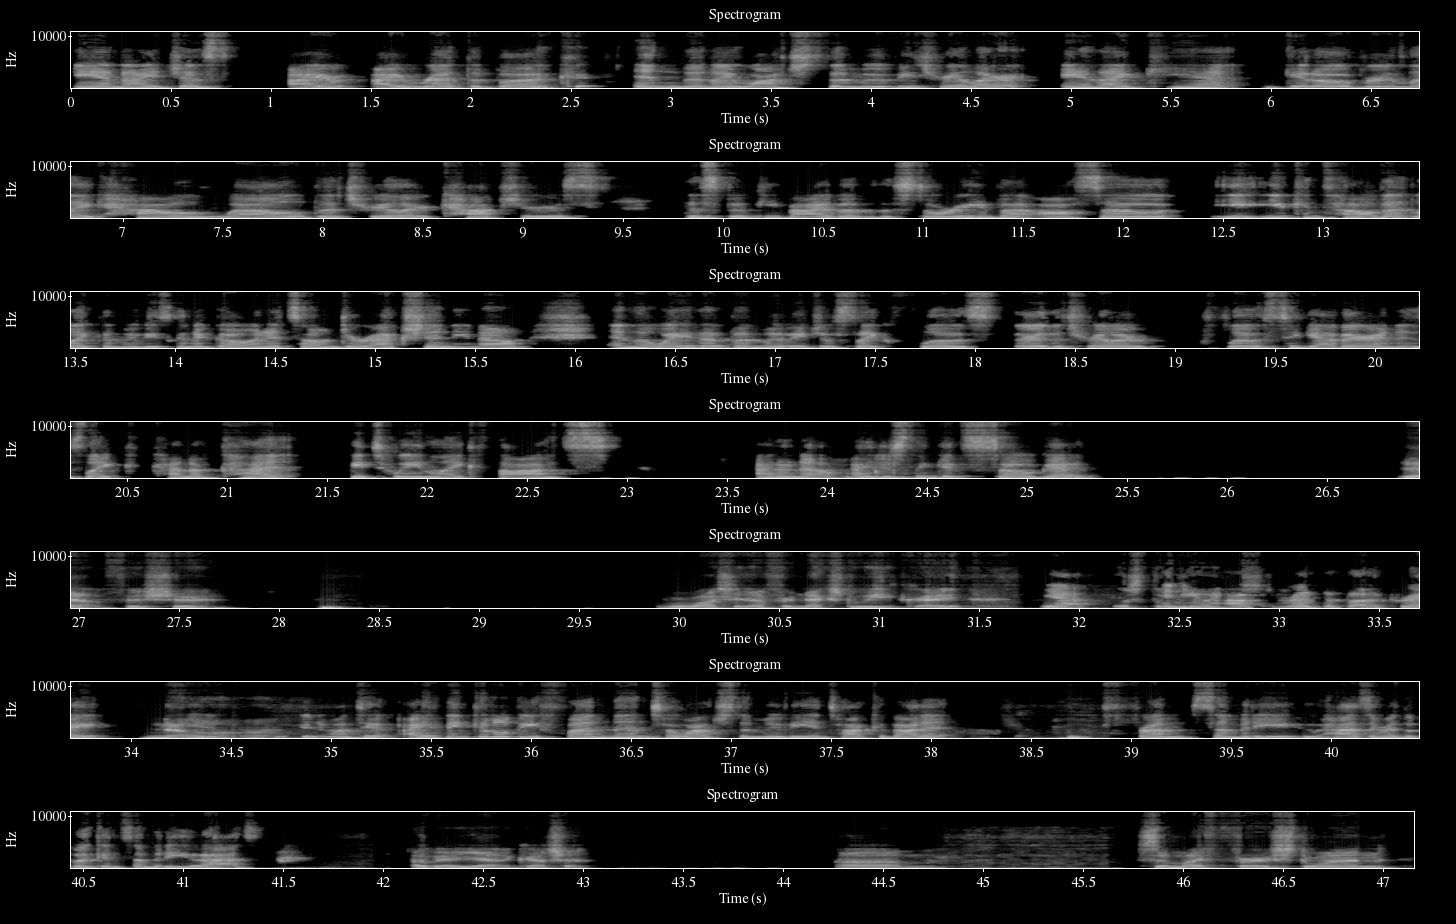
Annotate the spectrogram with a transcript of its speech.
And I just, I, I read the book and then I watched the movie trailer and I can't get over like how well the trailer captures the spooky vibe of the story, but also you, you can tell that like the movie's going to go in its own direction, you know? And the way that the movie just like flows or the trailer flows together and is like kind of cut between like thoughts. I don't know. I just think it's so good. Yeah, for sure. We're watching that for next week, right? Yeah. and you haven't read the book, right? No. Uh-uh. you didn't want to. I think it'll be fun then to watch the movie and talk about it from somebody who hasn't read the book and somebody who has. Okay, yeah, gotcha. Um, so my first one,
